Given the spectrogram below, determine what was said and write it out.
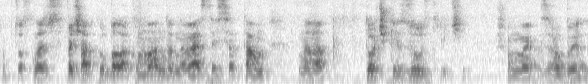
Тобто спочатку була команда навестися там на точки зустрічі, що ми зробили.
